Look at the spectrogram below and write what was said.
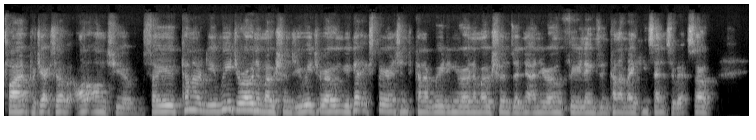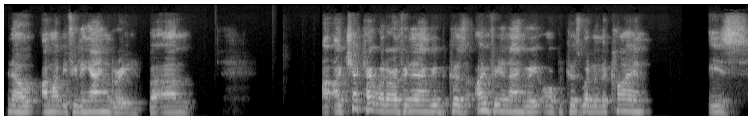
client projects on, onto you. So you kind of you read your own emotions, you read your own, you get experience into kind of reading your own emotions and, and your own feelings and kind of making sense of it. So, you know, I might be feeling angry, but um, I, I check out whether I'm feeling angry because I'm feeling angry or because whether the client is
